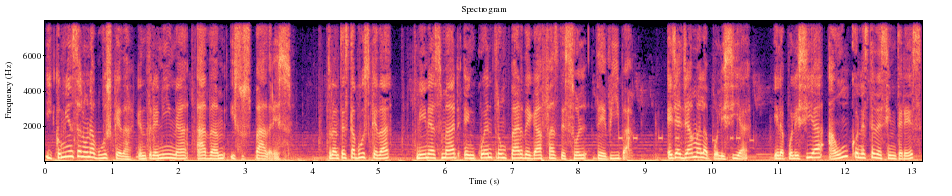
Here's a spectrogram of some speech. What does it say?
y comienzan una búsqueda entre Nina, Adam y sus padres. Durante esta búsqueda, Nina Smart encuentra un par de gafas de sol de viva. Ella llama a la policía y la policía, aún con este desinterés,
